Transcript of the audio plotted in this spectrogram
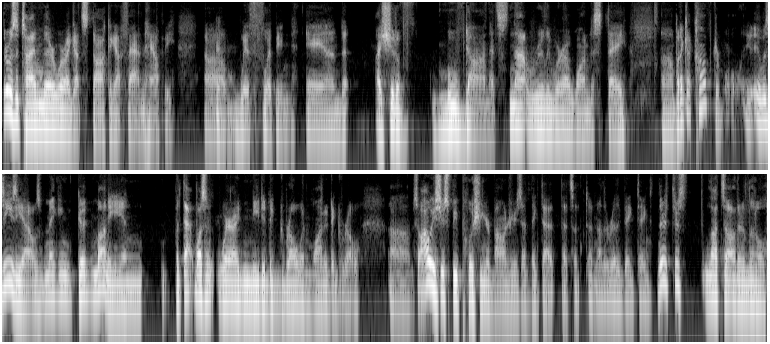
there was a time there where I got stuck. I got fat and happy um, right. with flipping, and I should have moved on. That's not really where I wanted to stay. Uh, but I got comfortable. It, it was easy. I was making good money, and but that wasn't where I needed to grow and wanted to grow. Um, so always just be pushing your boundaries. I think that that's a, another really big thing. There's there's lots of other little,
